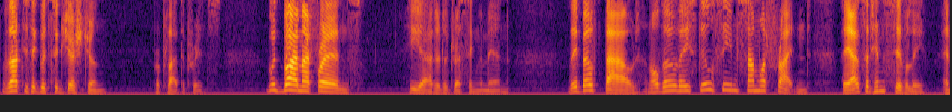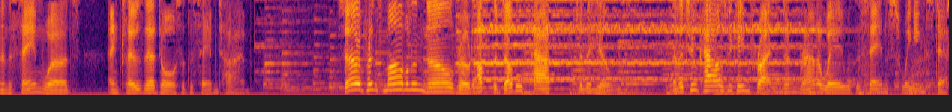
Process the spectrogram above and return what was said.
That is a good suggestion, replied the prince. Goodbye, my friends, he added, addressing the men. They both bowed, and although they still seemed somewhat frightened, they answered him civilly and in the same words, and closed their doors at the same time. So Prince Marvel and Nerle rode up the double path to the hills, and the two cows became frightened and ran away with the same swinging step,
